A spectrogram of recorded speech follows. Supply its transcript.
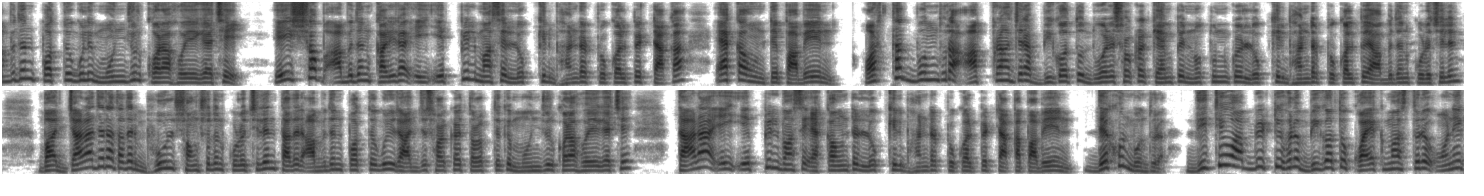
আবেদনপত্রগুলি মঞ্জুর করা হয়ে গেছে। এই সব আবেদনকারীরা এই এপ্রিল মাসের লক্ষ্মীর ভাণ্ডার প্রকল্পের টাকা অ্যাকাউন্টে পাবেন। অর্থাৎ বন্ধুরা, আপনারা যারা বিগত দুয়ারে সরকার ক্যাম্পে নতুন করে লক্ষ্মীর ভাণ্ডার প্রকল্পে আবেদন করেছিলেন বা যারা যারা তাদের ভুল সংশোধন করেছিলেন, তাদের আবেদনপত্রগুলি রাজ্য সরকারের তরফ থেকে মঞ্জুর করা হয়ে গেছে। তারা এই এপ্রিল মাসে অ্যাকাউন্টের লক্ষ্মীর ভাণ্ডার প্রকল্পের টাকা পাবেন। দেখুন বন্ধুরা, দ্বিতীয় আপডেটটি হলো বিগত কয়েক মাস ধরে অনেক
